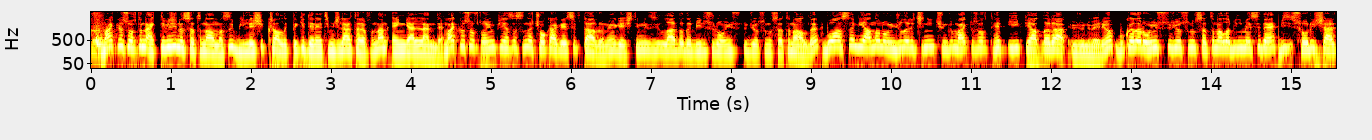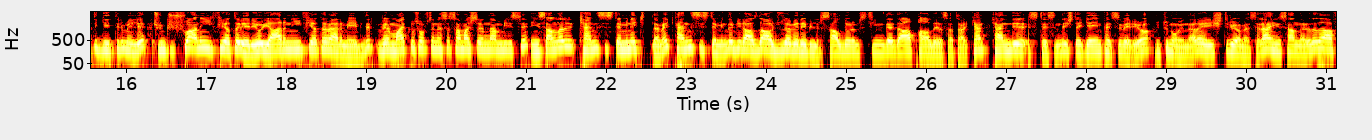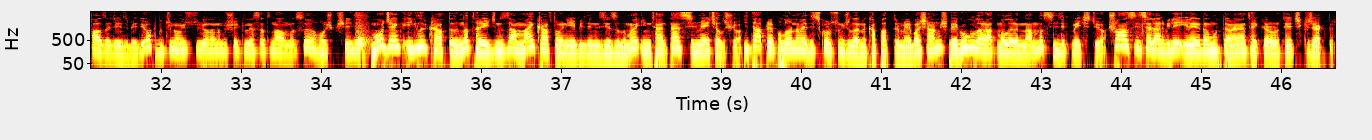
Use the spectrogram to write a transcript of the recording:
Microsoft'un Activision'ı satın alması Birleşik Krallık'taki denetimciler tarafından engellendi. Microsoft oyun piyasasında çok agresif davranıyor. Geçtiğimiz yıllarda da bir sürü oyun stüdyosunu satın aldı. Bu aslında bir yandan oyuncular için iyi çünkü Microsoft hep iyi fiyatlara ürünü veriyor. Bu kadar oyun stüdyosunu satın alabilmesi de bir soru işareti getirmeli. Çünkü şu an iyi fiyata veriyor, yarın iyi fiyata vermeyebilir ve Microsoft'un esas amaçlarından birisi insanları kendi sistemine kitlemek. Kendi sisteminde biraz daha ucuza verebilir. Sallıyorum Steam'de daha pahalıya satarken kendi sitesinde işte Game Pass'i veriyor. Bütün oyunlara eriştiriyor mesela. İnsanları da daha fazla cezbediyor. Bütün oyun stüdyolarını bu şekilde satın alması hoş bir şey değil. Mojang Eagle Craft adında tarayıcınızdan Minecraft oynayabildiğiniz yazılımı internetten silmeye çalışıyor. GitHub repolarını ve Discord sunucularını kapattırmaya başarmış ve Google aratmalarından da sildirtmek istiyor. Şu an silseler bile ileride muhtemelen tekrar ortaya çıkacaktır.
